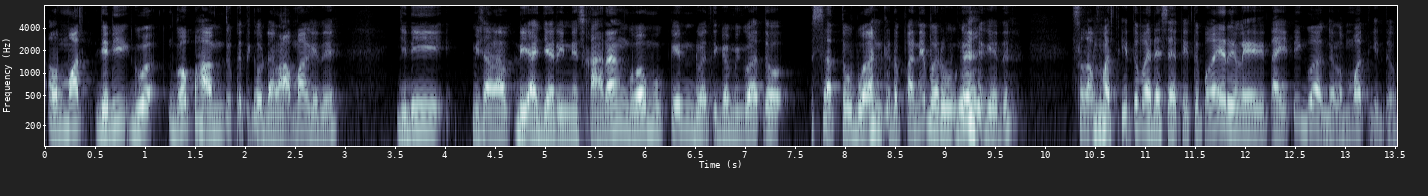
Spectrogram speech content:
Lemot. Jadi gue gue paham tuh ketika udah lama gitu ya. Jadi misalnya diajarinnya sekarang gue mungkin 2-3 minggu atau satu bulan ke depannya baru nge gitu. Selemot itu pada saat itu. Pokoknya related IT gue agak lemot gitu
